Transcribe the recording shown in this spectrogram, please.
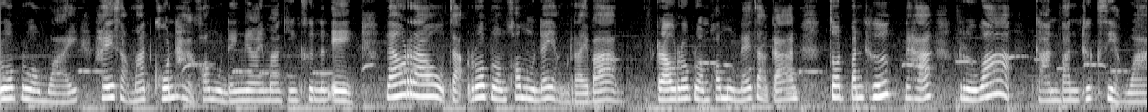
รวบรวมไว้ให้สามารถค้นหาข้อมูลได้ง่ายมากยิ่งขึ้นนั่นเอง แล้วเราจะรวบรวมข้อมูลได้อย่างไรบ้าง เรารวบรวมข้อมูลได้จากการจดบันทึกนะคะ หรือว่า การบันทึกเสียงไว้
